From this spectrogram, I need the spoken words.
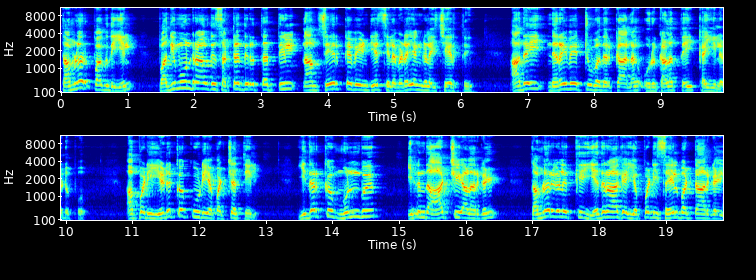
தமிழர் பகுதியில் பதிமூன்றாவது சட்ட திருத்தத்தில் நாம் சேர்க்க வேண்டிய சில விடயங்களை சேர்த்து அதை நிறைவேற்றுவதற்கான ஒரு களத்தை கையில் எடுப்போம். அப்படி எடுக்கக்கூடிய பட்சத்தில் இதற்கு முன்பு இருந்த ஆட்சியாளர்கள் தமிழர்களுக்கு எதிராக எப்படி செயல்பட்டார்கள்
